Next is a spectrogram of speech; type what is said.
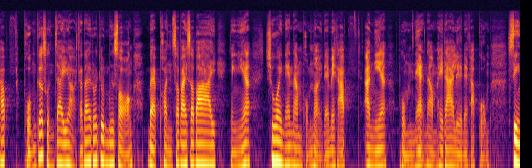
ครับผมก็สนใจอยากจะได้รถยนต์มือสองแบบผ่อนสบายๆอย่างเงี้ยช่วยแนะนำผมหน่อยได้ไหมครับ อันเนี้ยผมแนะนำให้ได้เลยนะครับผมสิ่ง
